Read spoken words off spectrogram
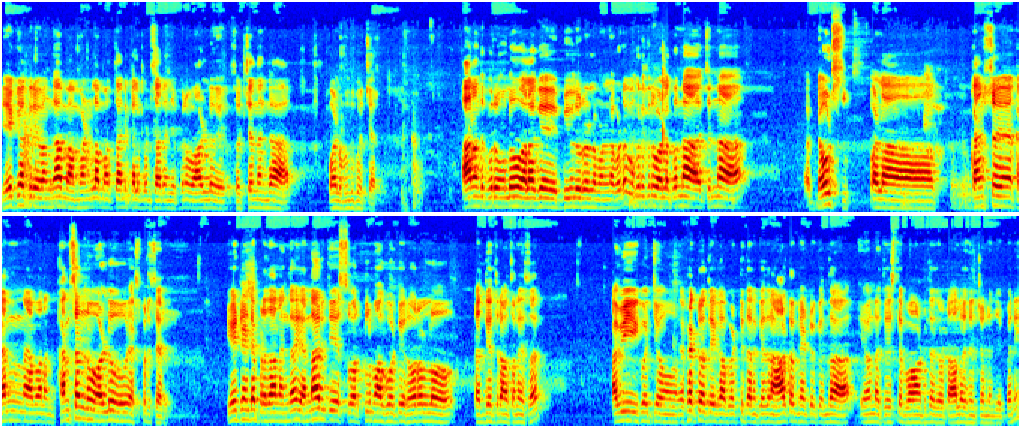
ఏకగ్రీవంగా మా మండలం మొత్తాన్ని కలపండి సార్ అని చెప్పిన వాళ్ళు స్వచ్ఛందంగా వాళ్ళు ముందుకొచ్చారు. ఆనందపురంలో అలాగే భీములూరుల మండలం కూడా ఒకరిద్దరు వాళ్ళకున్న చిన్న డౌట్స్ వాళ్ళ కన్స కన్ మన కన్సర్న్ వాళ్ళు ఎక్స్ప్రెస్ చేశారు. ఏంటంటే ప్రధానంగా ఎన్ఆర్జిఎస్ వర్క్లు మాకు ఒకటి రూరల్లో పెద్ద ఎత్తున అవుతున్నాయి సార్. అవి కొంచెం ఎఫెక్ట్ అవుతాయి కాబట్టి దానికి ఏదైనా ఆల్టర్నేటివ్ కింద ఏమన్నా చేస్తే బాగుంటుంది అది ఒకటి ఆలోచించండి అని చెప్పని.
